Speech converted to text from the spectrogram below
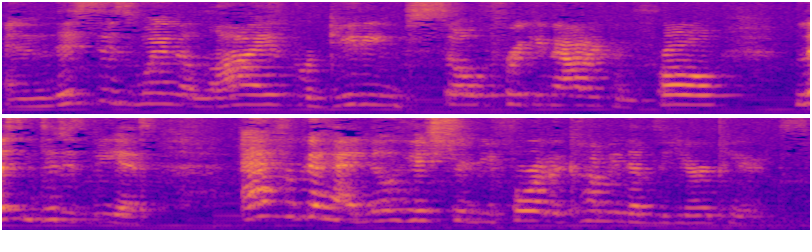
and this is when the lies were getting so freaking out of control. Listen to this BS. Africa had no history before the coming of the Europeans.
